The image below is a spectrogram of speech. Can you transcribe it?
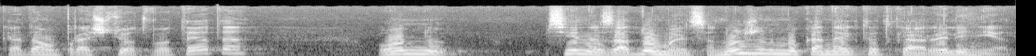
когда он прочтет вот это, он сильно задумается, нужен ему Connected Car или нет.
